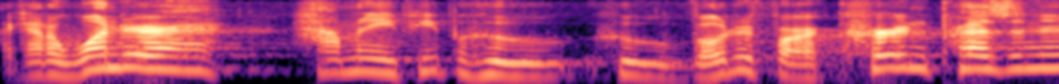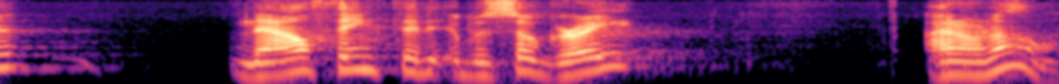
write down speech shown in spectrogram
I got to wonder how many people who, who voted for our current president now think that it was so great. I don't know.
